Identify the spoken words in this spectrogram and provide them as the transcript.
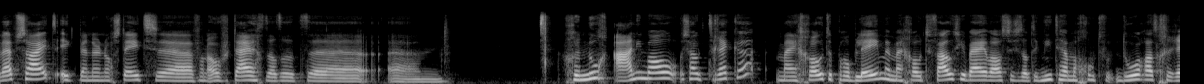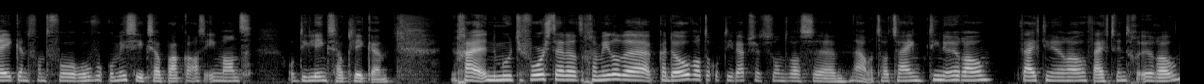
website. Ik ben er nog steeds van overtuigd dat het um, genoeg animo zou trekken. Mijn grote probleem en mijn grote fout hierbij was, is dat ik niet helemaal goed door had gerekend van tevoren hoeveel commissie ik zou pakken als iemand op die link zou klikken. Nu moet je voorstellen dat het gemiddelde cadeau wat er op die website stond was, uh, nou wat zou het zijn, 10 euro, 15 euro, 25 euro.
